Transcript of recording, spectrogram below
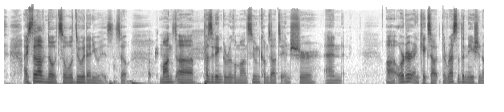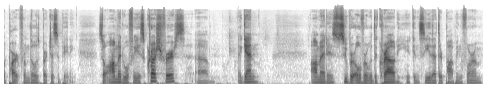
I still have notes, so we'll do it anyways. So, Mon- uh, President Gorilla Monsoon comes out to ensure and uh, order and kicks out the rest of the nation apart from those participating. So Ahmed will face Crush first. Um, again, Ahmed is super over with the crowd. You can see that they're popping for him.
